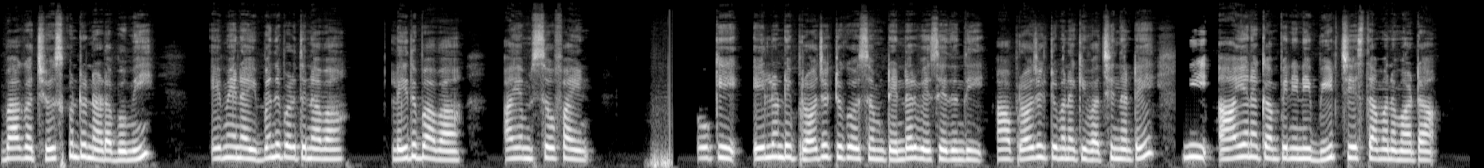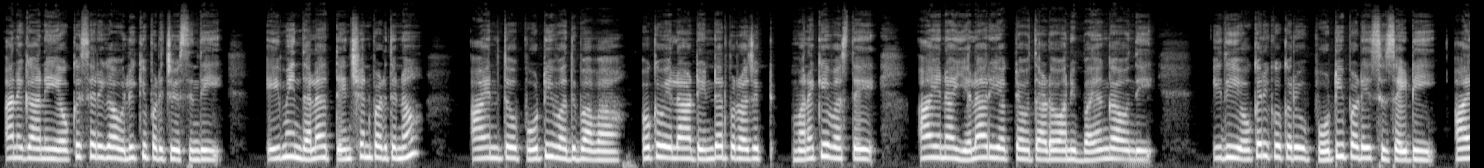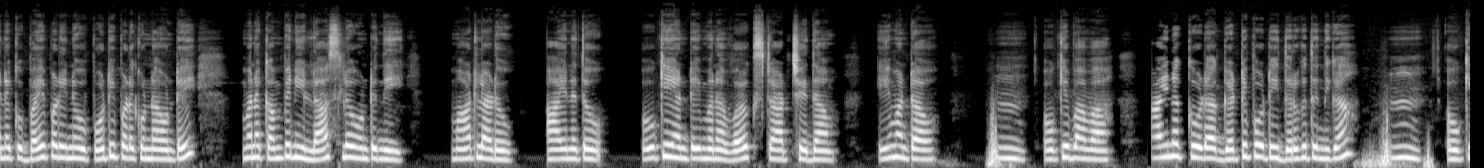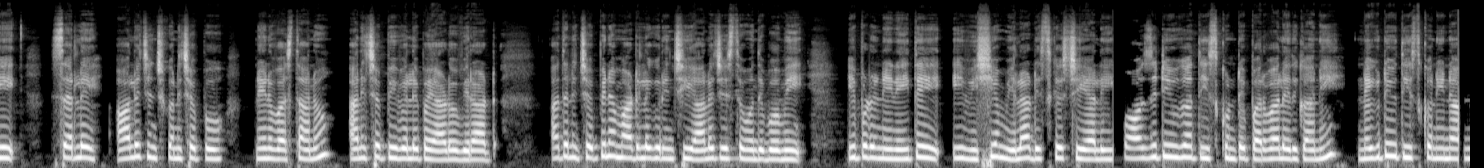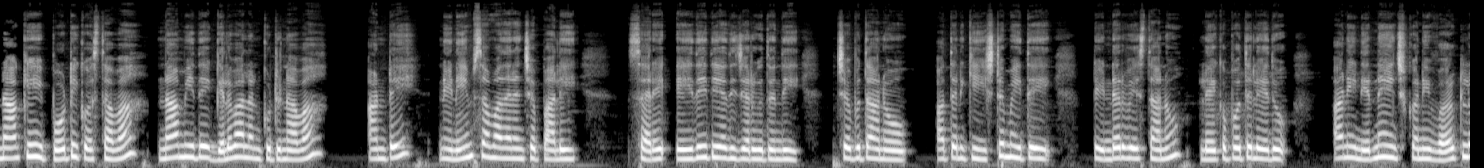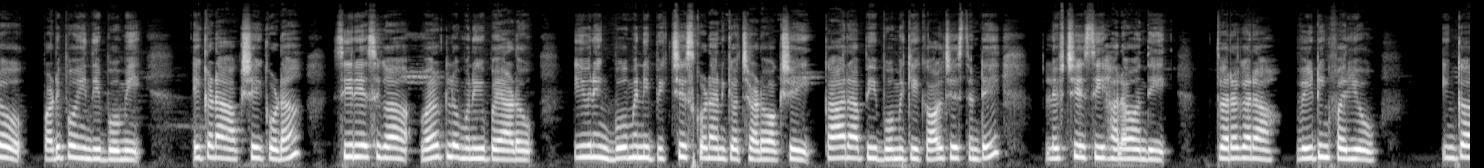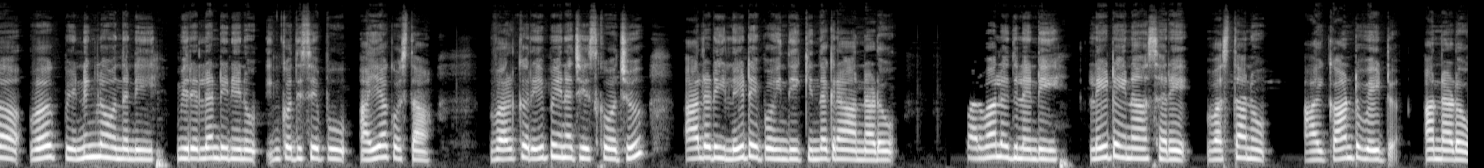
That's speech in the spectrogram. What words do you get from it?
బాగా చూసుకుంటున్నాడా భూమి? ఏమైనా ఇబ్బంది పడుతున్నావా? లేదు బావా ఐఎమ్ సో ఫైన్ ఓకే ఎల్లుండి ప్రాజెక్టు కోసం టెండర్ వేసేదింది. ఆ ప్రాజెక్టు మనకి వచ్చిందంటే మీ ఆయన కంపెనీని బీట్ చేస్తామన్నమాట. అనగానే ఒక్కసారిగా ఉలిక్కిపడి చూసింది. ఏమైందలా టెన్షన్ పడుతున్నావు? ఆయనతో పోటీ వద్దు బావా. ఒకవేళ టెండర్ ప్రాజెక్ట్ మనకే వస్తే ఆయన ఎలా రియాక్ట్ అవుతాడో అని భయంగా ఉంది. ఇది ఒకరికొకరు పోటీ పడే సొసైటీ. ఆయనకు భయపడి నువ్వు పోటీ పడకుండా ఉంటే మన కంపెనీ లాస్లో ఉంటుంది. మాట్లాడు. ఆయనతో ఓకే అంటే మన వర్క్ స్టార్ట్ చేద్దాం. ఏమంటావ్? ఓకే బావా. ఆయనకు కూడా గట్టి పోటీ దొరుకుతుందిగా? ఓకే. సర్లే ఆలోచించుకొని చెప్పు. నేను వస్తాను అని చెప్పి వెళ్ళిపోయాడు విరాట్. అతను చెప్పిన మాటల గురించి ఆలోచిస్తూ ఉంది భూమి. ఇప్పుడు నేనైతే ఈ విషయం ఎలా డిస్కస్ చేయాలి? పాజిటివ్గా తీసుకుంటే పర్వాలేదు కానీ నెగిటివ్ తీసుకొని నాకే పోటీకి వస్తావా నా మీదే గెలవాలనుకుంటున్నావా? అంటే నేనేం సమాధానం చెప్పాలి? సరే ఏదైతే అది జరుగుతుంది చెబుతాను అతనికి ఇష్టమైతే టెండర్ వేస్తాను లేకపోతే లేదు అని నిర్ణయించుకొని వర్క్లో పడిపోయింది భూమి. ఇక్కడ అక్షయ్ కూడా సీరియస్గా వర్క్లో మునిగిపోయాడు. ఈవినింగ్ భూమిని పిక్ చేసుకోవడానికి వచ్చాడు అక్షయ్. కార్ ఆపి భూమికి కాల్ చేస్తుంటే లిఫ్ట్ చేసి హలో అంది. త్వరగా రా వెయిటింగ్ ఫర్ యూ. ఇంకా వర్క్ పెండింగ్లో ఉందండి. మీరు వెళ్ళండి నేను ఇంకొద్దిసేపు అయ్యాక వస్తా వర్క్ రేపైనా చేసుకోవచ్చు. ఆల్రెడీ లేట్ అయిపోయింది కిందకి రా అన్నాడు. పర్వాలేదులేండి లేట్ అయినా సరే వస్తాను. ఐ కాంట్ వెయిట్ అన్నాడు.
